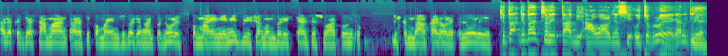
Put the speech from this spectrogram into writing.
ada kerjasama antara si pemain juga dengan penulis pemain ini bisa memberikan sesuatu untuk dikembangkan oleh penulis Kita kita cerita di awalnya si Ucup dulu ya kan. Iya.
